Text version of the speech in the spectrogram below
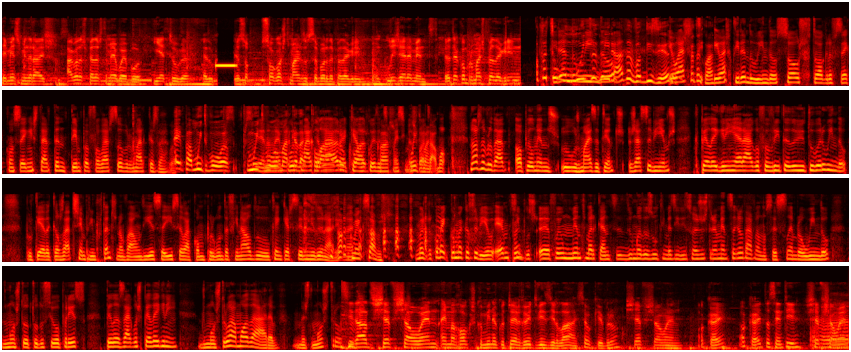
tem imensos minerais. A água das pedras também é boa, é boa. E é tuga, é do c. Eu só, só gosto mais do sabor da Pellegrini. Ligeiramente. Eu até compro mais Pellegrini. Estou Tirando o muito Windows- admirada, vou dizer. Eu acho, que, eu acho que tirando o Windows, só os fotógrafos é que conseguem estar tanto tempo a falar sobre marcas de água. É pá, muito boa. muito Perceberam, boa é? marca Porque da marca d'água Claro, é aquela claro, coisa claro. que se põe em cima. Bom, nós, na verdade, ou pelo menos os mais atentos, já sabíamos que Pellegrini era a água favorita do youtuber Window, porque é daqueles dados sempre importantes. Não vá um dia sair, sei lá, como pergunta final do quem quer ser milionário. Ah, não é? como é que sabes? Mas como é, como é que eu sabia? É muito simples. Uh, foi um momento marcante de uma das últimas edições do Extremamente Desagradável. Não sei se se lembra, o Window demonstrou todo o seu apreço pelas águas Pellegrini. Demonstrou à moda árabe, mas demonstrou. Cidade Chef Chaouen em Marrocos combina com o teu Rui, devias ir lá. Isso é o quê, bro? Chef Chaouen. Ok, ok, estou a sentir. Chef Chaouen.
